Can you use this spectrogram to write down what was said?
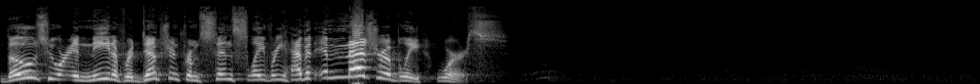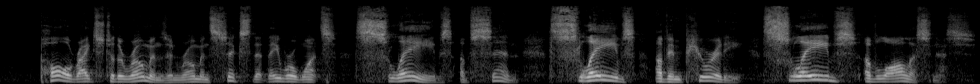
those who are in need of redemption from sin slavery have it immeasurably worse. Paul writes to the Romans in Romans 6 that they were once slaves of sin, slaves of impurity, slaves of lawlessness.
